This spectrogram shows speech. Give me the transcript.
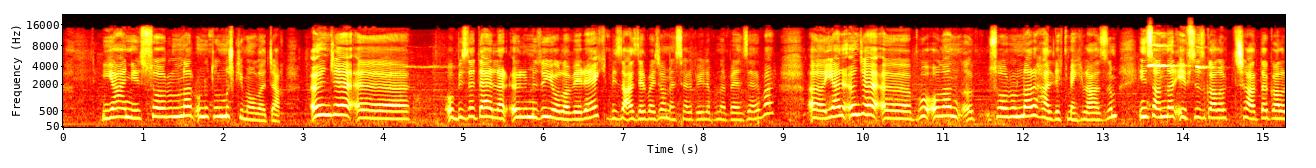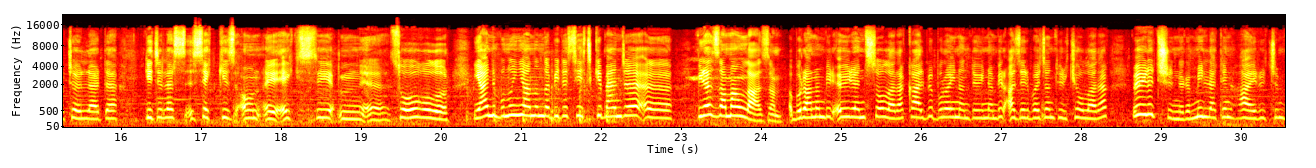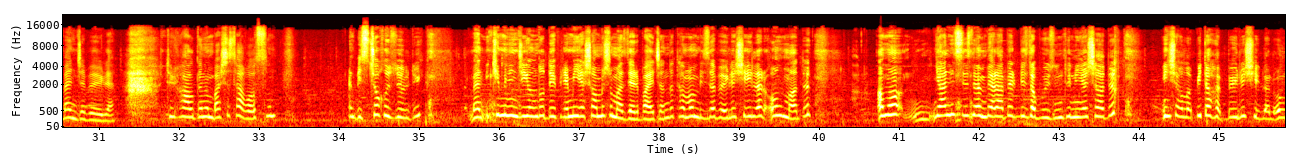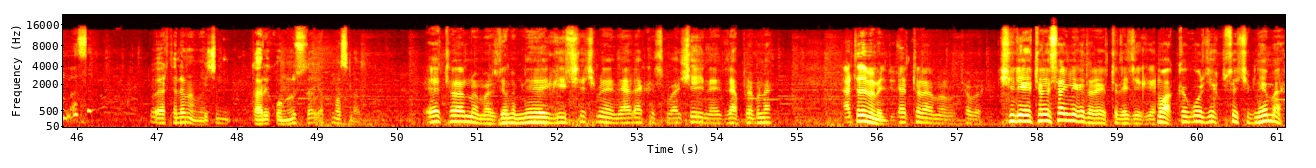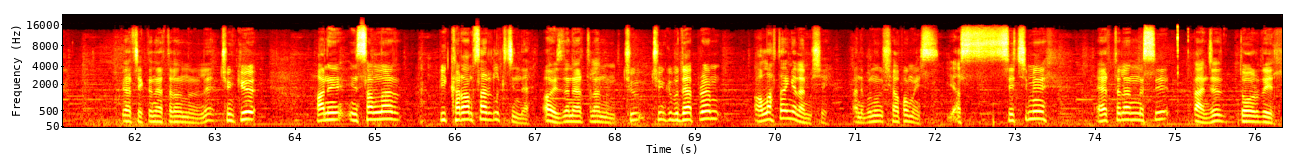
yani sorunlar unutulmuş gibi olacak. Önce e, o bize derler ölümümüzü yola vererek bizde Azerbaycan mesela böyle buna benzer var. Ee, yani önce e, bu olan e, sorunları halletmek lazım. İnsanlar evsiz kalıp dışarıda kalıp çöllerde geceler 8-10 e, eksi soğuk olur. Yani bunun yanında bir de seçki bence biraz zaman lazım. Buranın bir öğrencisi olarak kalbi burayla döyünen bir Azerbaycan Türkiye olarak böyle düşünürüm. Milletin hayrı için bence böyle. Türk halkının başı sağ olsun. Biz çok üzüldük. Ben 2000. yılında depremi yaşamışım Azerbaycan'da. Tamam bizde böyle şeyler olmadı. Ama yani sizden beraber biz de bu üzüntünü yaşadık. İnşallah bir daha böyle şeyler olmasın. Bu ertelememe için tarih konulursa yapılması lazım. Ertelenmemez canım. Ne seçimle ne alakası var? Şeyine, depremine Ertelememeli diyorsun. ertelenmemez tabii. Şimdi ertelesen ne kadar erteleyecek yani? Muhakkak olacak bir seçim değil mi? gerçekten ertelenmeli. Çünkü hani insanlar bir karamsarlık içinde. O yüzden ertelenmem. Çü- Çünkü bu deprem Allah'tan gelen bir şey. Hani bunu şey yapamayız. Ya seçimi ertelenmesi bence doğru değil.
